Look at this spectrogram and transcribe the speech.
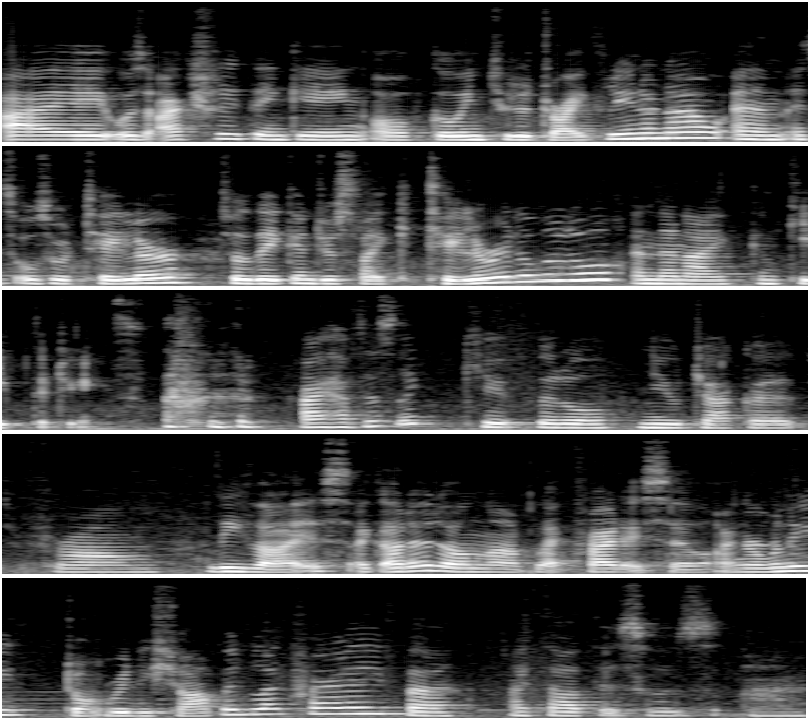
I was actually thinking of going to the dry cleaner now and it's also a tailor so they can just like tailor it a little and then I can keep the jeans. I have this like cute little new jacket from Levi's. I got it on a Black Friday sale. I normally don't really shop at Black Friday but I thought this was um,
